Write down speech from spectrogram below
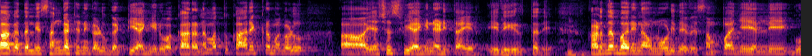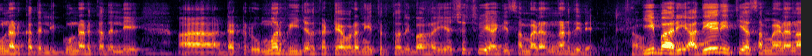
ಭಾಗದಲ್ಲಿ ಸಂಘಟನೆಗಳು ಗಟ್ಟಿಯಾಗಿರುವ ಕಾರಣ ಮತ್ತು ಕಾರ್ಯಕ್ರಮಗಳು ಯಶಸ್ವಿಯಾಗಿ ನಡೀತಾ ಇರ್ ಇದು ಇರ್ತದೆ. ಕಳೆದ ಬಾರಿ ನಾವು ನೋಡಿದ್ದೇವೆ ಸಂಪಾಜೆಯಲ್ಲಿ ಗೂನಡ್ಕದಲ್ಲಿ ಗೂನಡ್ಕದಲ್ಲಿ ಡಾಕ್ಟರ್ ಉಮ್ಮರ್ ಬೀಜದ ಕಟ್ಟೆ ಅವರ ನೇತೃತ್ವದಲ್ಲಿ ಬಹಳ ಯಶಸ್ವಿಯಾಗಿ ಸಮ್ಮೇಳನ ನಡೆದಿದೆ. ಈ ಬಾರಿ ಅದೇ ರೀತಿಯ ಸಮ್ಮೇಳನ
